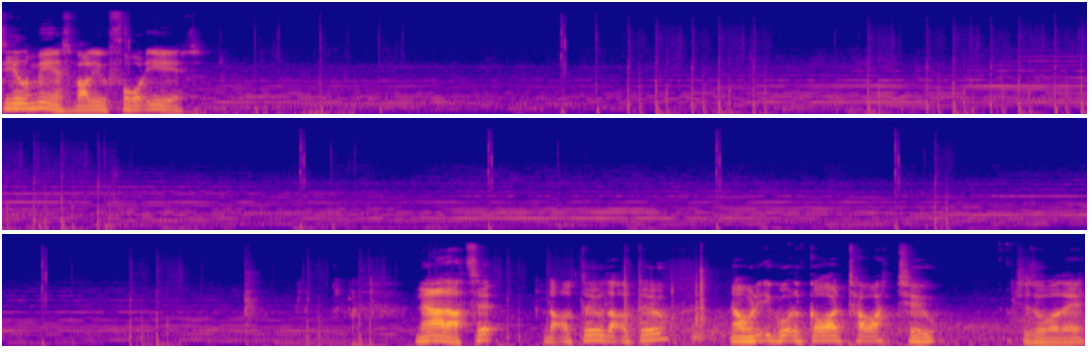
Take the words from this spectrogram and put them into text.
Steel mace, value 48. Now that's it. That'll do, that'll do. Now we need to go to Guard Tower 2, which is over there.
